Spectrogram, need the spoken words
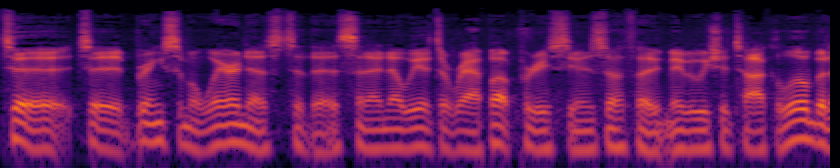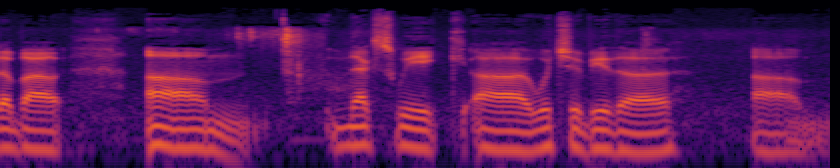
to to bring some awareness to this, and I know we have to wrap up pretty soon, so I thought maybe we should talk a little bit about um, next week, uh, which would be the, um,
